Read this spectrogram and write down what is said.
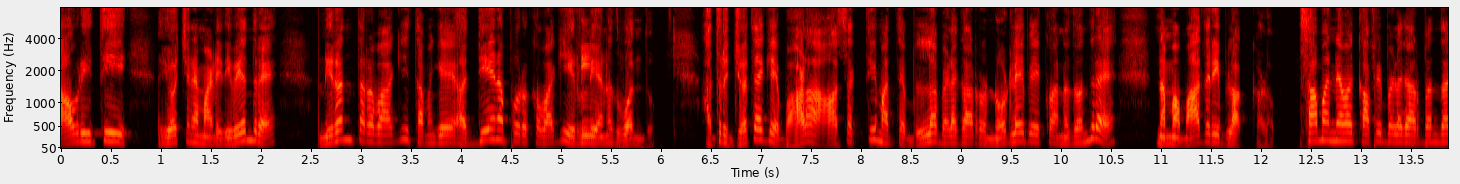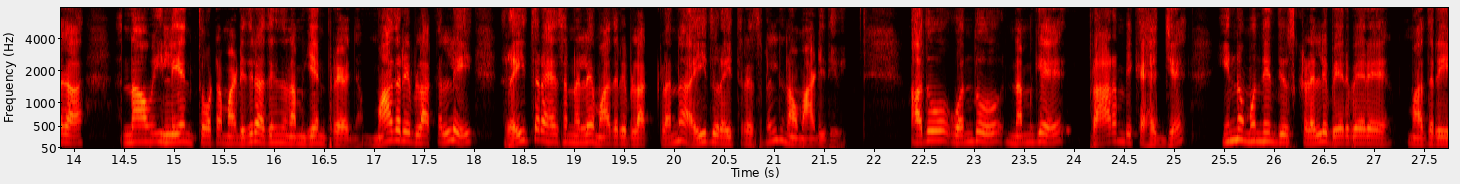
ಯಾವ ರೀತಿ ಯೋಚನೆ ಮಾಡಿದ್ದೀವಿ ಅಂದರೆ ನಿರಂತರವಾಗಿ ತಮಗೆ ಅಧ್ಯಯನಪೂರ್ವಕವಾಗಿ ಇರಲಿ ಅನ್ನೋದು ಒಂದು. ಅದ್ರ ಜೊತೆಗೆ ಬಹಳ ಆಸಕ್ತಿ ಮತ್ತು ಎಲ್ಲ ಬೆಳೆಗಾರರು ನೋಡಲೇಬೇಕು ಅನ್ನೋದು ಅಂದರೆ ನಮ್ಮ ಮಾದರಿ ಬ್ಲಾಕ್ಗಳು. ಸಾಮಾನ್ಯವಾಗಿ ಕಾಫಿ ಬೆಳೆಗಾರ ಬಂದಾಗ ನಾವು ಇಲ್ಲಿ ಏನು ತೋಟ ಮಾಡಿದರೆ, ಅದರಿಂದ ನಮಗೇನು ಪ್ರಯೋಜನ? ಮಾದರಿ ಬ್ಲಾಕಲ್ಲಿ ರೈತರ ಹೆಸರಿನಲ್ಲೇ ಮಾದರಿ ಬ್ಲಾಕ್ಗಳನ್ನು ಐದು ರೈತರ ಹೆಸರಿನಲ್ಲಿ ನಾವು ಮಾಡಿದ್ದೀವಿ ಅದು ಒಂದು ನಮಗೆ ಪ್ರಾರಂಭಿಕ ಹೆಜ್ಜೆ, ಇನ್ನು ಮುಂದಿನ ದಿವಸಗಳಲ್ಲಿ ಬೇರೆ ಬೇರೆ ಮಾದರಿ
